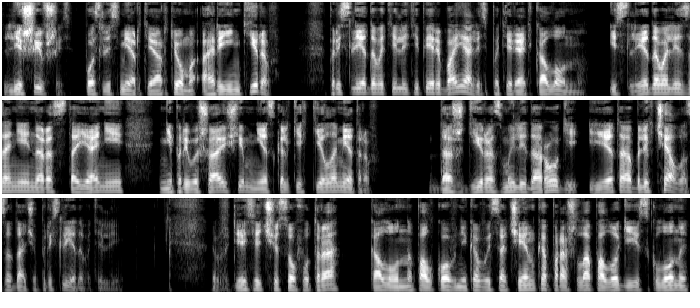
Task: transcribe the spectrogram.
Лишившись после смерти Артема ориентиров, преследователи теперь боялись потерять колонну и следовали за ней на расстоянии, не превышающем нескольких километров. Дожди размыли дороги, и это облегчало задачу преследователей. В 10 часов утра колонна полковника Высоченко прошла пологие склоны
